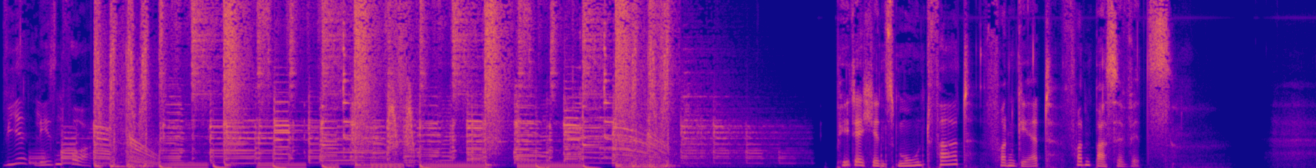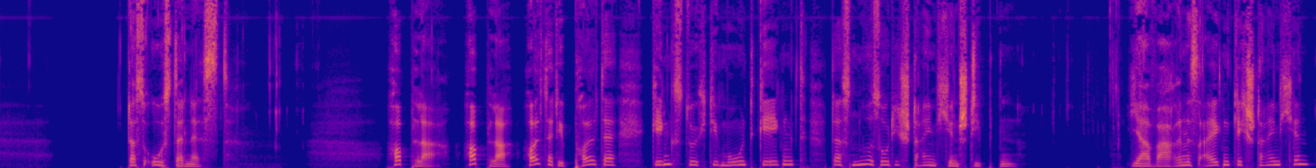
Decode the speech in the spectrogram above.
Wir lesen vor. Peterchens Mondfahrt von Gerd von Bassewitz Das Osternest Hoppla, hoppla, holter die Polter, ging's durch die Mondgegend, dass nur so die Steinchen stiebten. Ja, waren es eigentlich Steinchen?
